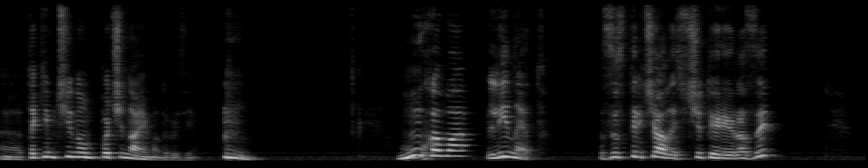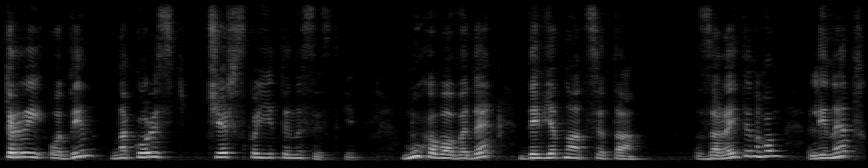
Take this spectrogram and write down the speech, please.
Е, Таким чином починаємо, друзі. Мухова Лінет зустрічались 4 рази. 3-1 на користь чешської тенісистки. Мухова веде 19 за рейтингом, Лінет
